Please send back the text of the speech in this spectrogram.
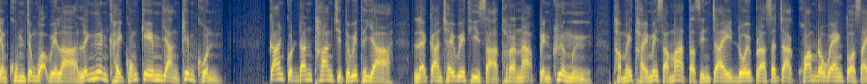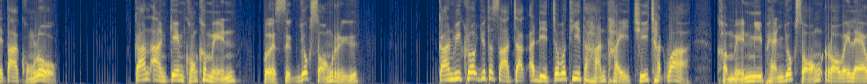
ยังคุมจังหวะเวลาและเงื่อนไขของเกมอย่างเข้มข้น การกดดันทางจิตวิทยา และการใช้เวทีสาธารณะเป็นเครื่องมือทำให้ไทยไม่สามารถตัดสินใจโดยปราศจากความระแวงต่อสายตาของโลก การอ่านเกมของเขมร เปิดศึกยกสองหรือ การวิเคราะห์ยุทธศาสตร์จากอดีตเจ้าหน้าที่ทหารไทยชี้ชัดว่าเขมรมีแผนยกสองรอไว้แล้ว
